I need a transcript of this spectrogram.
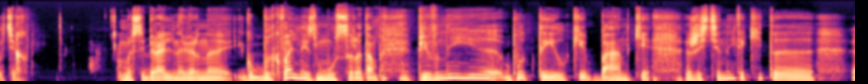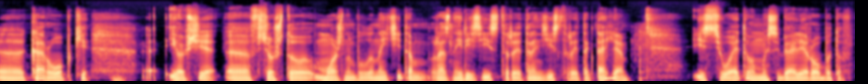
этих мы собирали, наверное, буквально из мусора, там, пивные бутылки, банки, жестяные какие-то э, коробки. И вообще э, все, что можно было найти, там, разные резисторы, транзисторы и так далее. Из всего этого мы собирали роботов.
